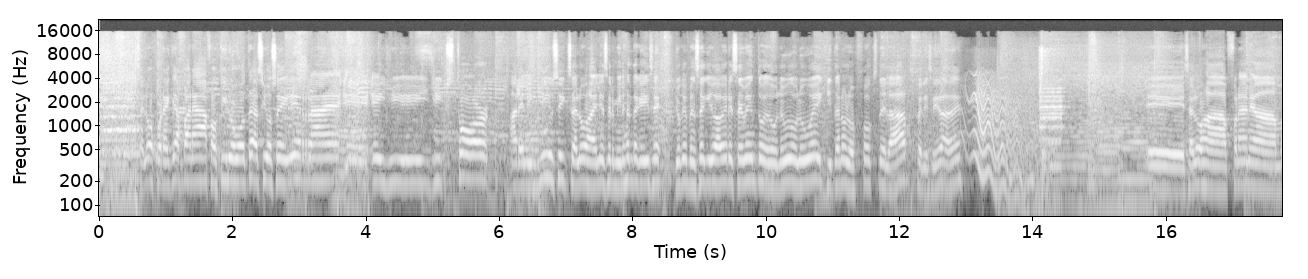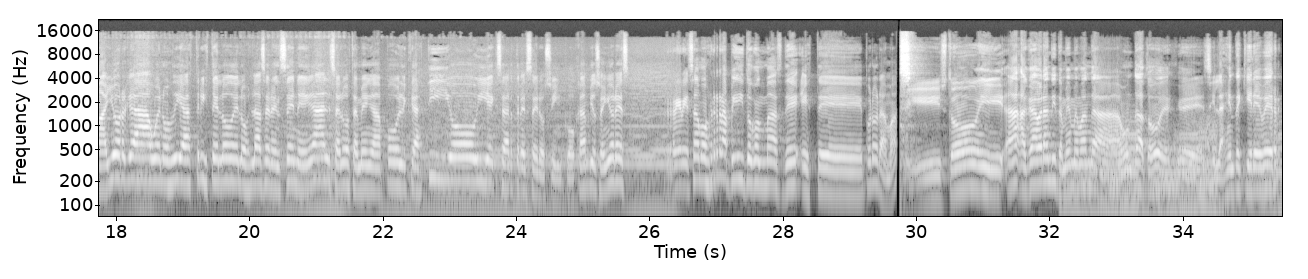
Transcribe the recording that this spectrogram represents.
Saludos por acá para Faustino Botasio Seguerra, eh, AG Geek Store, Arelink Music. Saludos a Eliezer Miranda que dice: Yo que pensé que iba a haber ese evento de WWE y quitaron los Fox de la app. Felicidades. Eh, saludos a Frana Mayorga. Buenos días. Triste lo de los láser en Senegal. Saludos también a Paul Castillo y Exar 305. Cambio, señores. Regresamos rapidito con más de este programa. Listo. Y ah, acá Brandy también me manda un dato. Es que si la gente quiere ver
